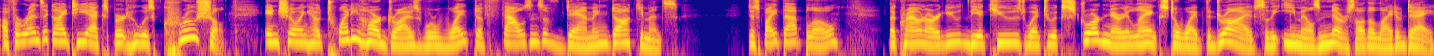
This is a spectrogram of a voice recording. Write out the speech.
A forensic IT expert who was crucial in showing how 20 hard drives were wiped of thousands of damning documents. Despite that blow, the Crown argued the accused went to extraordinary lengths to wipe the drives so the emails never saw the light of day.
